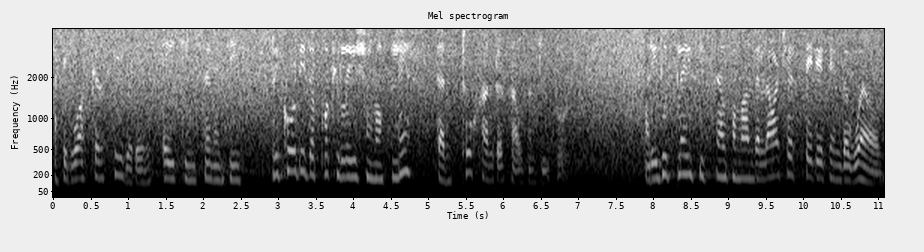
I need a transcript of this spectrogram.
as it was considered in 1870, recorded a population of less than 200,000 people but it would place itself among the largest cities in the world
